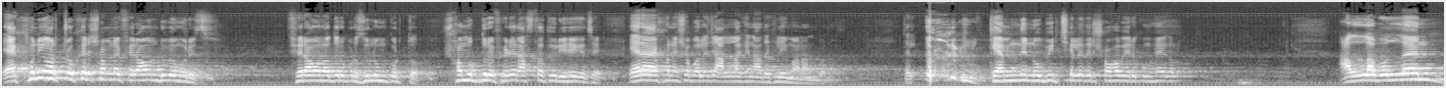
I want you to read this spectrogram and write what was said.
এখনই ওর চোখের সামনে ফেরাউন ডুবে মরেছে। ফেরাউন ওদের উপর জুলুম করতো, সমুদ্রে ফেড়ে রাস্তা তৈরি হয়ে গেছে। এরা এখন এসে বলে যে আল্লাহকে না দেখলেই মান আনব না। তাহলে কেমনে নবীর ছেলেদের স্বভাব এরকম হয়ে গেল? আল্লাহ বললেন,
